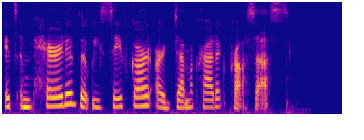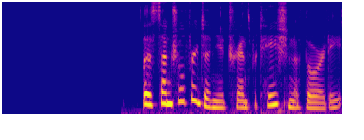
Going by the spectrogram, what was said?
It's imperative that we safeguard our democratic process. The Central Virginia Transportation Authority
